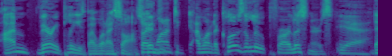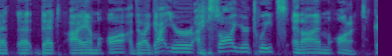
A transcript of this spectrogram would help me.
I'm very pleased by what I saw. So Good. I wanted to I wanted to close the loop for our listeners. Yeah. That that that I am on that I got your I saw your tweets and I'm on it. Good.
